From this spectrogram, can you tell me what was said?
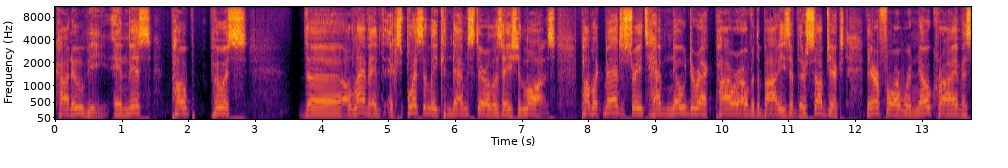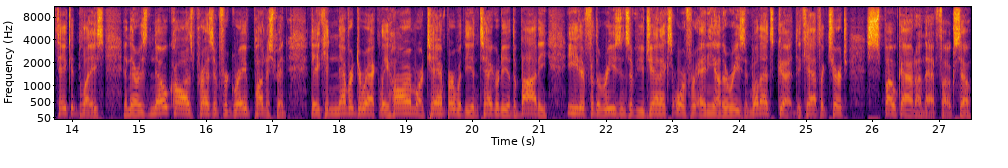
Connubii. In this, Pope Pius the 11th explicitly condemns sterilization laws. Public magistrates have no direct power over the bodies of their subjects. Therefore, where no crime has taken place and there is no cause present for grave punishment, they can never directly harm or tamper with the integrity of the body, either for the reasons of eugenics or for any other reason. Well, that's good. The Catholic Church spoke out on that, folks. So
